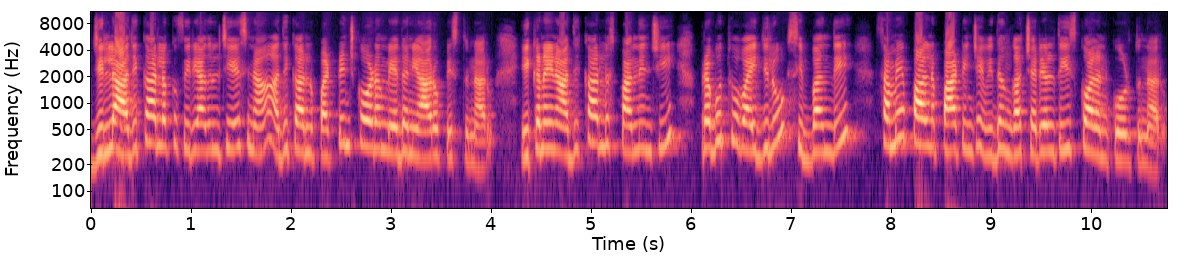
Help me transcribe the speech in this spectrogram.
జిల్లా అధికారులకు ఫిర్యాదులు చేసినా అధికారులు పట్టించుకోవడం లేదని ఆరోపిస్తున్నారు. ఇకనైనా అధికారులు స్పందించి ప్రభుత్వ వైద్యులు సిబ్బంది సమయపాలన పాటించే విధంగా చర్యలు తీసుకోవాలని కోరుతున్నారు.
